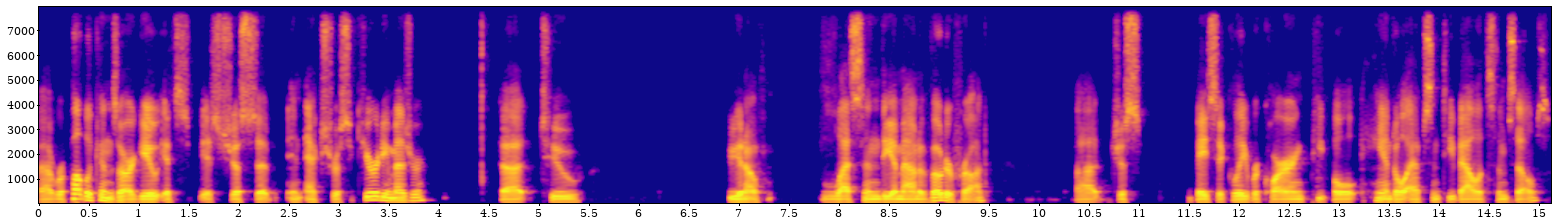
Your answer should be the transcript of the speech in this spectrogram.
Uh, Republicans argue it's it's just a, an extra security measure uh, to you know lessen the amount of voter fraud. Uh, just basically requiring people handle absentee ballots themselves.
